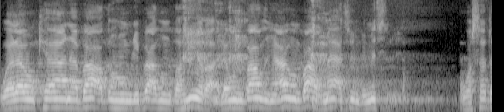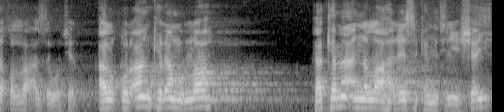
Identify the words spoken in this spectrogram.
ولو كان بعضهم لبعض ظهيرا لو إن بعضهم يعاون بعض ما يأتون بمثله. وصدق الله عز وجل. القرآن كلام الله فكما أن الله ليس كمثله شيء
